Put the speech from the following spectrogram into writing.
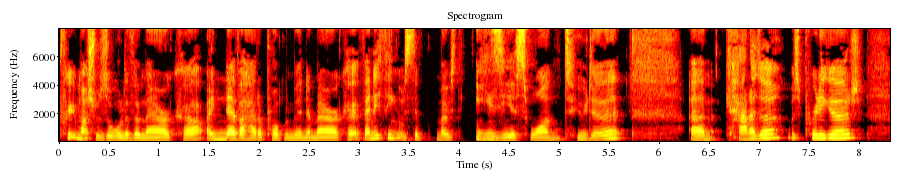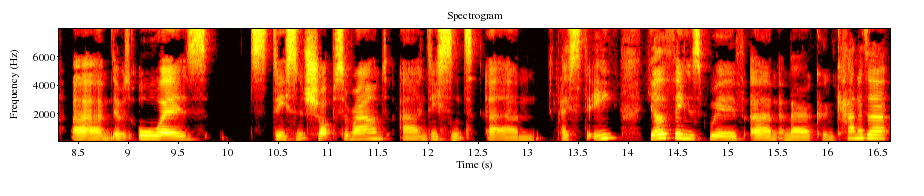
pretty much was all of America. I never had a problem in America. If anything, it was the most easiest one to do it. Um, Canada was pretty good. Um, there was always decent shops around and decent um, places to eat. The other thing is with um, America and Canada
